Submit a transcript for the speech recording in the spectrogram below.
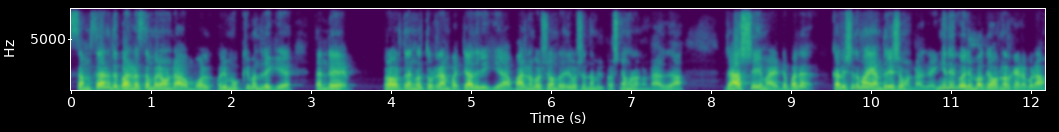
സംസ്ഥാനത്ത് ഭരണസ്തംഭനം ഉണ്ടാകുമ്പോൾ ഒരു മുഖ്യമന്ത്രിക്ക് തന്റെ പ്രവർത്തനങ്ങൾ തുടരാൻ പറ്റാതിരിക്കുക ഭരണപക്ഷവും പ്രതിപക്ഷവും തമ്മിൽ പ്രശ്നങ്ങളൊക്കെ ഉണ്ടാകുക രാഷ്ട്രീയമായിട്ട് പല കലുഷിതമായ അന്തരീക്ഷം ഉണ്ടാകുക ഇങ്ങനെയൊക്കെ വരുമ്പോൾ ഗവർണർക്ക് ഇടപെടാം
